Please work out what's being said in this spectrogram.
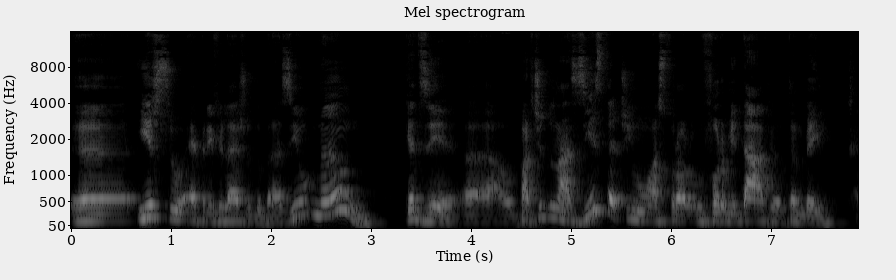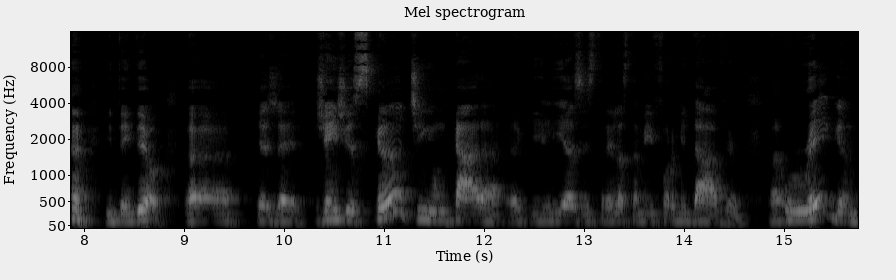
Uh, isso é privilégio do Brasil? Não. Quer dizer, uh, o Partido Nazista tinha um astrólogo formidável também, entendeu? Uh, Quer dizer, Gengis Khan tinha um cara eh, que lia as estrelas também formidável. Eh, o Reagan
